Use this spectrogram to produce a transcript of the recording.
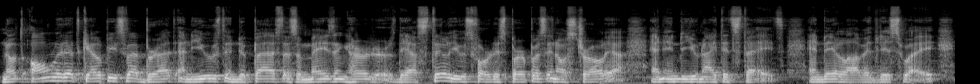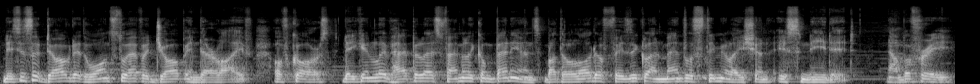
not only that kelpies were bred and used in the past as amazing herders, they are still used for this purpose in Australia and in the United States, and they love it this way. This is a dog that wants to have a job in their life. Of course, they can live happily as family companions, but a lot of physical and mental stimulation is needed. Number 3.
